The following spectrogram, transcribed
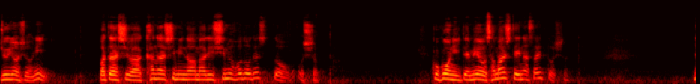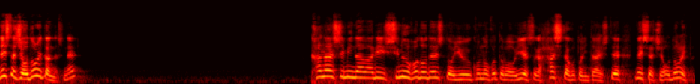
14章に「私は悲しみのあまり死ぬほどです」とおっしゃった。ここにいて目を覚ましていなさいとおっしゃった。弟子たちは驚いたんですね。悲しみなまり死ぬほどですというこの言葉をイエスが発したことに対して弟子たちは驚いた。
